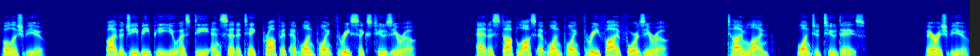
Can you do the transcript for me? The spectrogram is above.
Bullish view. Buy the GBP USD and set a take profit at 1.3620. Add a stop loss at 1.3540. Timeline, 1 to 2 days. Bearish view.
